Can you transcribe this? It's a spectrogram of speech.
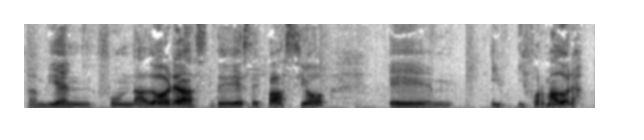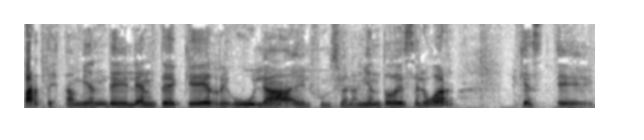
también fundadoras de ese espacio eh, y, y formadoras partes también del ente que regula el funcionamiento de ese lugar, que eh,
